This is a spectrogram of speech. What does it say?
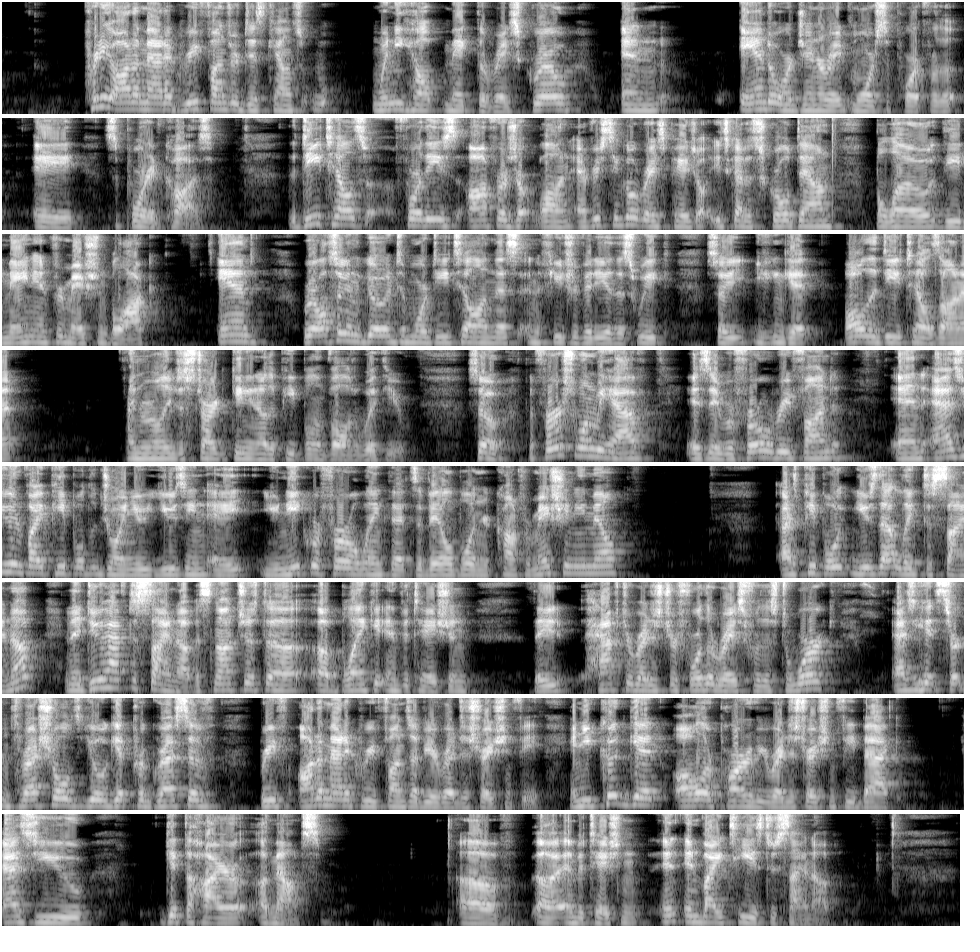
pretty automatic refunds or discounts when you help make the race grow and and or generate more support for the a supported cause. The details for these offers are on every single race page. You just got to scroll down below the main information block. And we're also going to go into more detail on this in a future video this week so you can get all the details on it and really just start getting other people involved with you. So the first one we have is a referral refund. And as you invite people to join you using a unique referral link that's available in your confirmation email, as people use that link to sign up, and they do have to sign up. It's not just a, a blanket invitation. They have to register for the race for this to work. As you hit certain thresholds, you'll get progressive brief automatic refunds of your registration fee. And you could get all or part of your registration fee back as you get the higher amounts of uh, invitation in, invitees to sign up.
